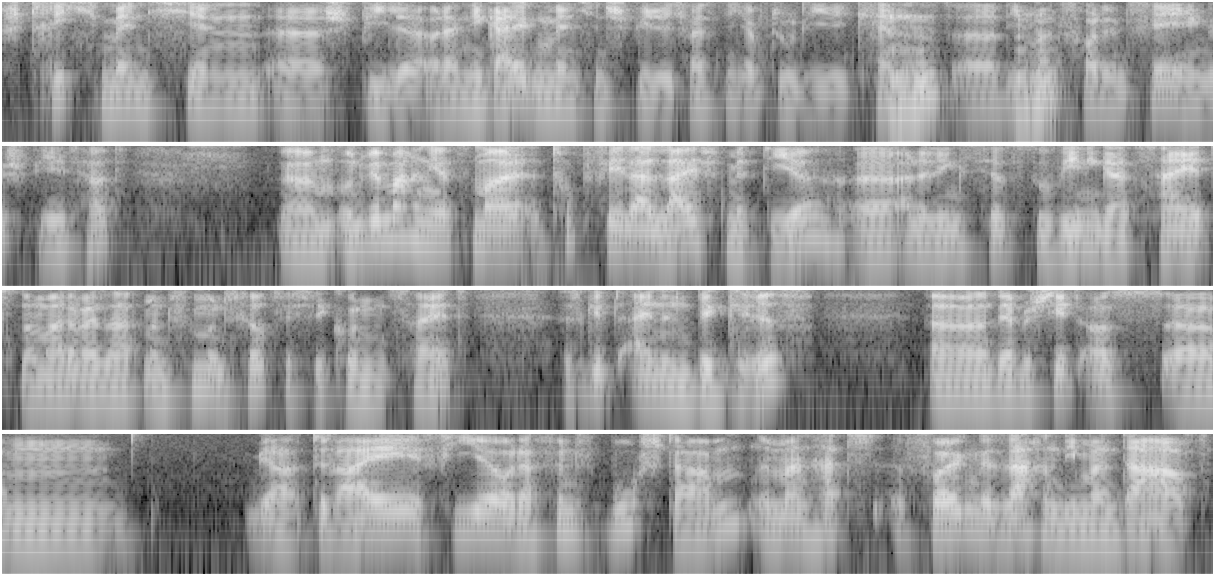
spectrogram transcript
Strichmännchen-Spiele äh, oder nee, Galgenmännchen-Spiele. Ich weiß nicht, ob du die kennst, mhm. äh, die mhm. man vor den Ferien gespielt hat. Ähm, und wir machen jetzt mal Tupfehler live mit dir. Äh, allerdings jetzt du weniger Zeit. Normalerweise hat man 45 Sekunden Zeit. Es gibt einen Begriff, äh, der besteht aus ähm, ja, drei, vier oder fünf Buchstaben. Und man hat folgende Sachen, die man darf.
